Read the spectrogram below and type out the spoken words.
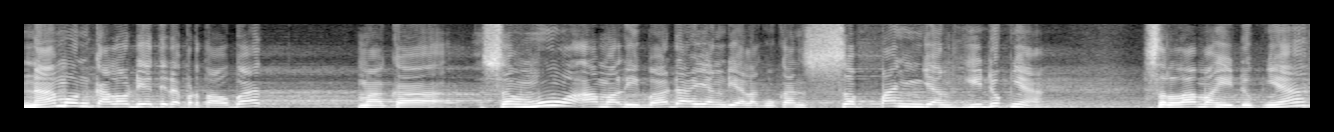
Namun kalau dia tidak bertaubat, maka semua amal ibadah yang dia lakukan sepanjang hidupnya, selama hidupnya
